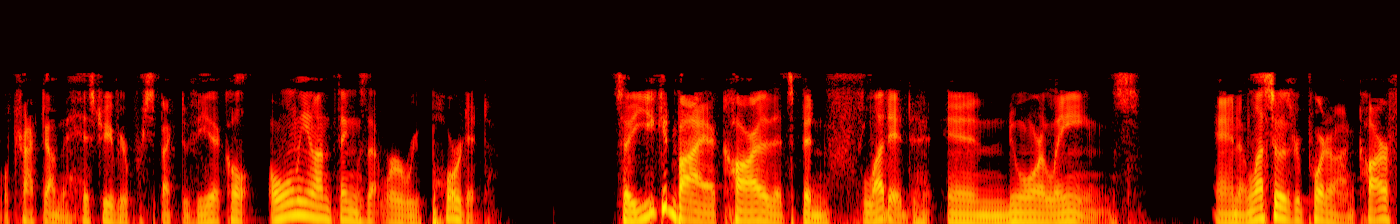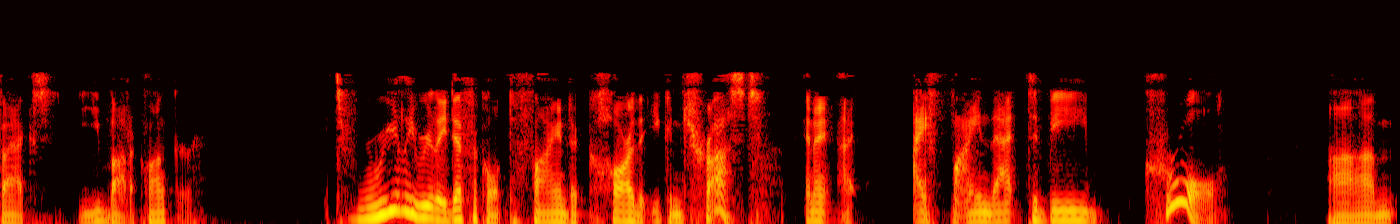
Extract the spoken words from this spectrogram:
will track down the history of your prospective vehicle only on things that were reported. So you can buy a car that's been flooded in New Orleans and unless it was reported on Carfax, you bought a clunker. It's really, really difficult to find a car that you can trust. And I, I, I find that to be cruel. Um,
